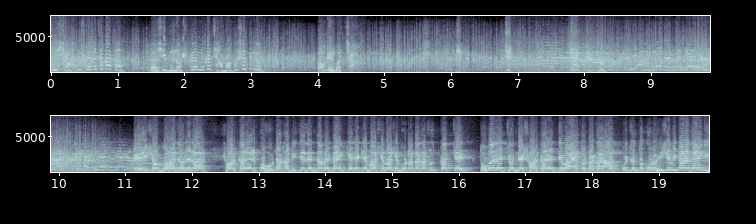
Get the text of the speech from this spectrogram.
কি সাহস দেখাতো কাকা? শিবু নস্করের মুখে ঝামা ঘষে দিল। বাঘের বাচ্চা। এই সব মহাজনেরা সরকারের বহু টাকা নিজেদের নামে ব্যাংকে রেখে মাসে মাসে মোটা টাকা সুদ খাচ্ছেন তোমাদের জন্য সরকারের দেওয়া এত টাকা আজ পর্যন্ত কোনো হিসেবই তারা দেয়নি।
